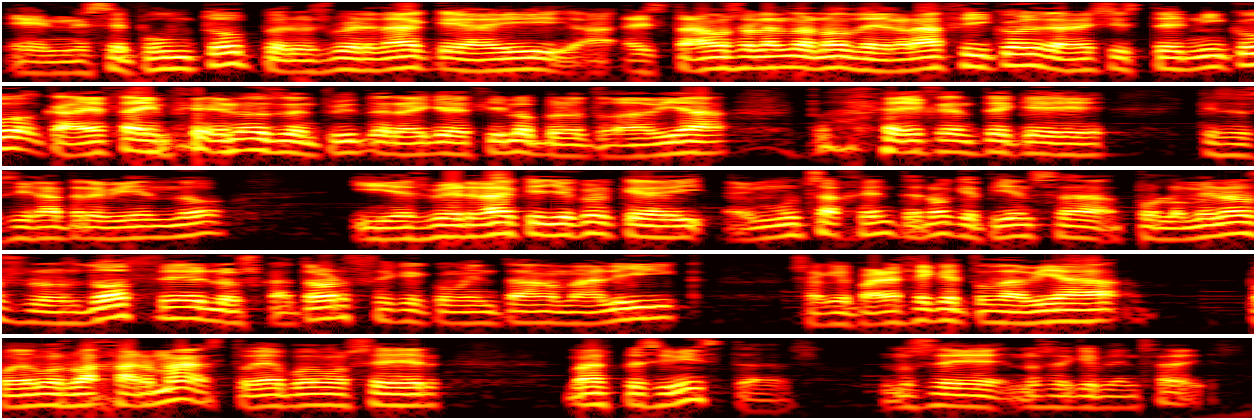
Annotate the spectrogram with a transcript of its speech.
en ese punto, pero es verdad que ahí estábamos hablando ¿no? de gráficos, de análisis técnico, cada vez hay menos en Twitter, hay que decirlo, pero todavía, todavía hay gente que, que se sigue atreviendo. Y es verdad que yo creo que hay, hay mucha gente, ¿no? Que piensa, por lo menos los 12, los 14 que comentaba Malik, o sea que parece que todavía podemos bajar más, todavía podemos ser más pesimistas. No sé, no sé qué pensáis.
